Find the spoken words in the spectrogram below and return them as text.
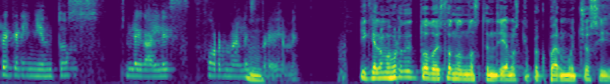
requerimientos legales formales Mm. previamente. Y que a lo mejor de todo esto no nos tendríamos que preocupar mucho si,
